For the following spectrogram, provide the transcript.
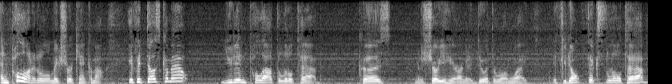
and pull on it a little, make sure it can't come out. If it does come out, you didn't pull out the little tab because I'm going to show you here. I'm going to do it the wrong way. If you don't fix the little tab,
